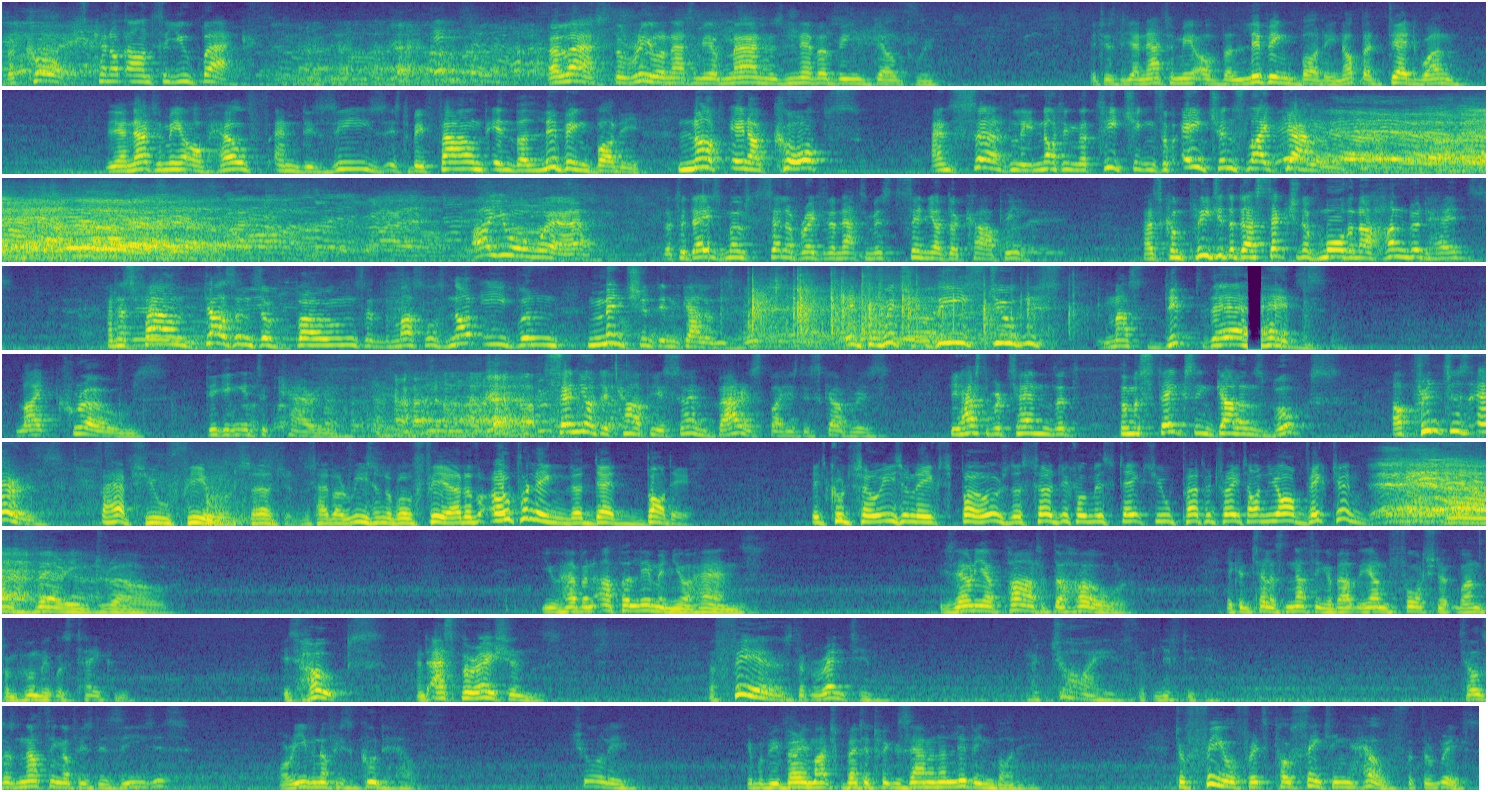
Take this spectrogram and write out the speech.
The corpse cannot answer you back. Alas, the real anatomy of man has never been dealt with. It is the anatomy of the living body, not the dead one. The anatomy of health and disease is to be found in the living body, not in a corpse, and certainly not in the teachings of ancients like Galen. Are you aware that today's most celebrated anatomist, Senor de Carpi, has completed the dissection of more than a hundred heads and has found dozens of bones and muscles not even mentioned in Galen's books, into which these students must dip their heads like crows digging into carrion. Senor de Carpi is so embarrassed by his discoveries, he has to pretend that the mistakes in Galen's books are printer's errors. Perhaps you field surgeons have a reasonable fear of opening the dead body. It could so easily expose the surgical mistakes you perpetrate on your victims. How very droll. You have an upper limb in your hands. It is only a part of the whole. It can tell us nothing about the unfortunate one from whom it was taken. His hopes and aspirations, the fears that rent him, and the joys that lifted him. Tells us nothing of his diseases, or even of his good health. Surely it would be very much better to examine a living body, to feel for its pulsating health at the wrist,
